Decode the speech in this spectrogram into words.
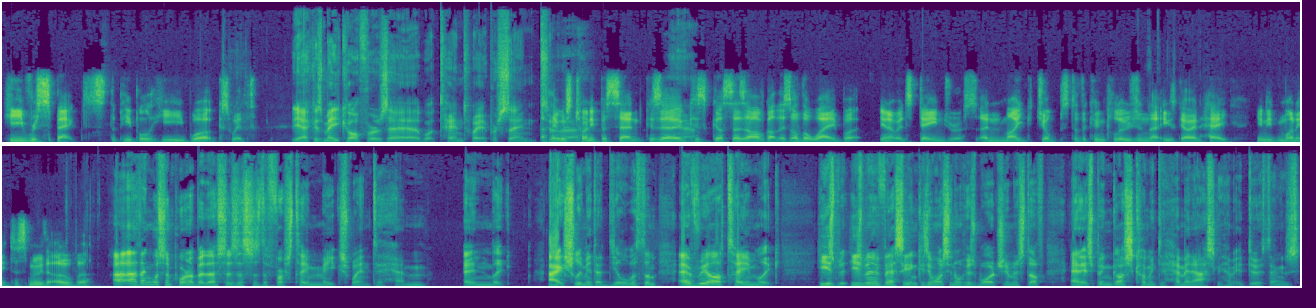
he respects the people he works with. Yeah, because Mike offers uh, what 10 20 percent. I think it was twenty percent because yeah. Gus says, oh, "I've got this other way, but you know it's dangerous." And Mike jumps to the conclusion that he's going, "Hey, you need money to smooth it over." I, I think what's important about this is this is the first time Mike's went to him and like actually made a deal with him. Every other time, like he's he's been investigating because he wants to know who's watching him and stuff, and it's been Gus coming to him and asking him to do things.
